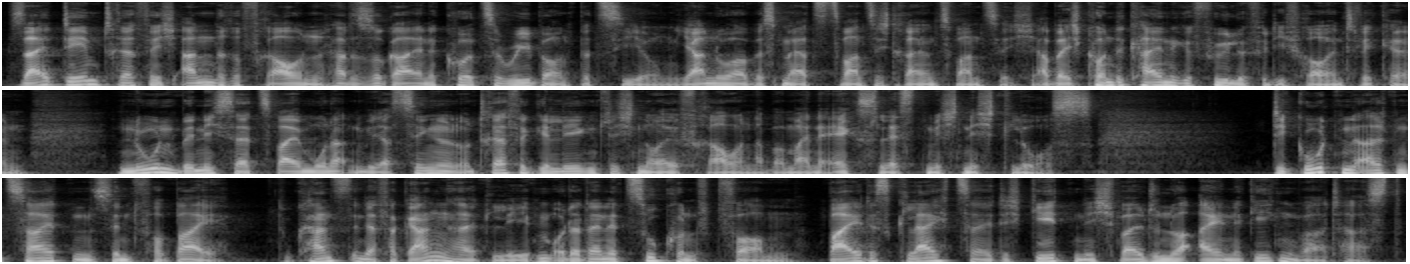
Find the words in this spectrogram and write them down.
Seitdem treffe ich andere Frauen und hatte sogar eine kurze Rebound-Beziehung, Januar bis März 2023, aber ich konnte keine Gefühle für die Frau entwickeln. Nun bin ich seit zwei Monaten wieder Single und treffe gelegentlich neue Frauen, aber meine Ex lässt mich nicht los. Die guten alten Zeiten sind vorbei. Du kannst in der Vergangenheit leben oder deine Zukunft formen. Beides gleichzeitig geht nicht, weil du nur eine Gegenwart hast.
